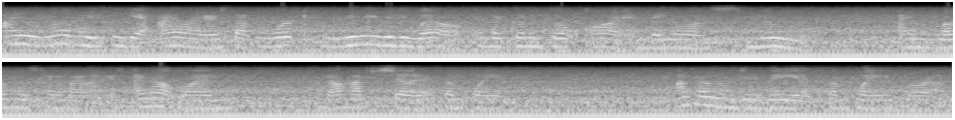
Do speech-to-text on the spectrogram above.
I love how you can get eyeliners that work really, really well, and they're gonna go on, and they go on smooth. I love those kind of eyeliners. I got one, and I'll have to show it at some point. I'm probably going to do a video at some point for um,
